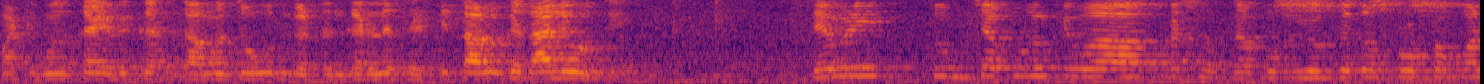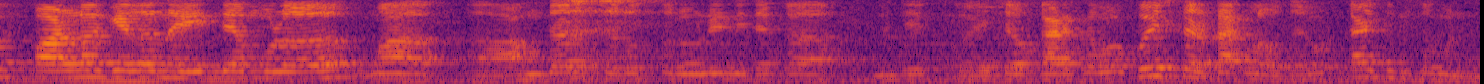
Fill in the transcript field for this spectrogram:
पाठीमागे काही विकास कामाचं उद्घाटन करण्यासाठी तालुक्यात आले होते. त्यावेळी तुमच्याकडून किंवा प्रशासनाकडून योग्य तो प्रोटोकॉल पाळला गेला नाही त्यामुळं मा आमदार शरद सोनवणेंनी त्या का म्हणजे याच्यावर कार्यक्रमावर बहिष्कार टाकला होता. यावर काय तुमचं म्हणणं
